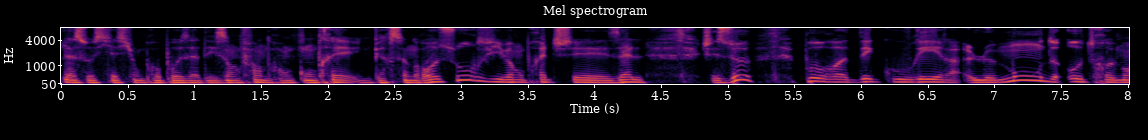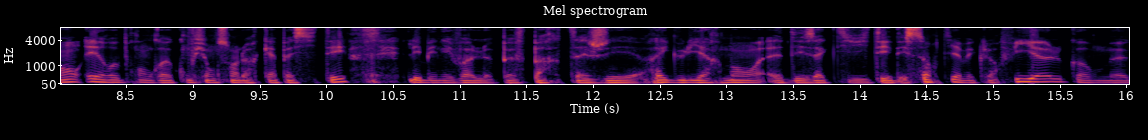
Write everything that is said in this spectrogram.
L'association propose à des enfants de rencontrer une personne ressource vivant près de chez elle, chez eux, pour découvrir le monde autrement et reprendre confiance en leurs capacités. Les bénévoles peuvent partager régulièrement des activités, des sorties avec leurs filleuls, comme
